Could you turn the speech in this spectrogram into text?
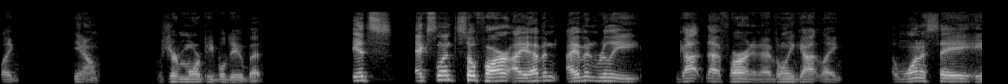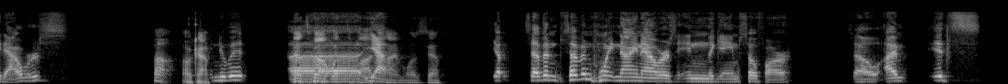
like you know, I'm sure more people do, but it's excellent so far. I haven't I haven't really got that far in it. I've only got like I want to say eight hours Oh, okay. into it. That's about what the Uh, yeah. time was. Yeah. Yep, seven seven point nine hours in the game so far. So I'm it's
